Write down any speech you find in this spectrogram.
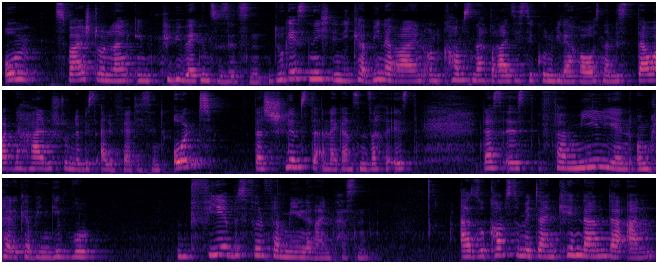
um zwei Stunden lang im Pipi-Becken zu sitzen. Du gehst nicht in die Kabine rein und kommst nach 30 Sekunden wieder raus, dann es dauert eine halbe Stunde, bis alle fertig sind. Und das Schlimmste an der ganzen Sache ist, dass es Familienumkleidekabinen gibt, wo vier bis fünf Familien reinpassen. Also kommst du mit deinen Kindern da an,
